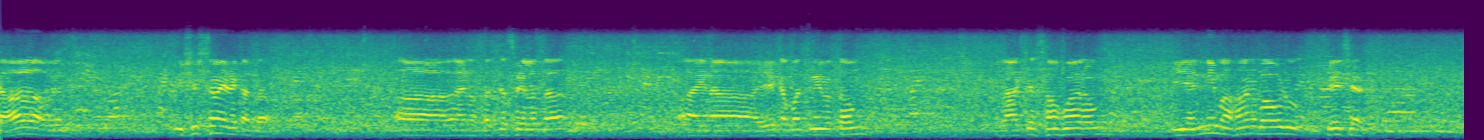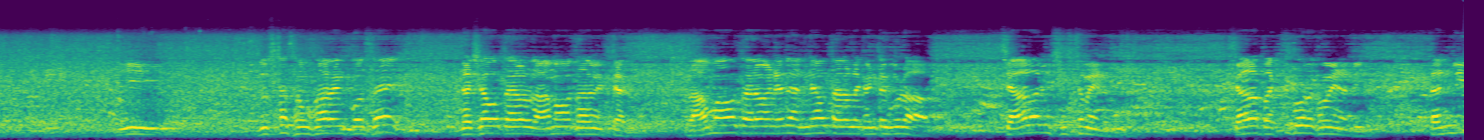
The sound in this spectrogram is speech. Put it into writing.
చాలా విశిష్టమైన కథ. ఆయన సత్యశీలత ఆయన ఏకపత్ని వృత్తం రాక్షస సంహారం ఇవన్నీ మహానుభావుడు చేశాడు. ఈ దుష్ట సంహారం కోసమే దశావతారం రామావతారం ఎత్తాడు రామావతారం అనేది అన్ని అవతారాల కంటే కూడా చాలా విశిష్టమైనది. చాలా భక్తిపూర్వకమైనది. తండ్రి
